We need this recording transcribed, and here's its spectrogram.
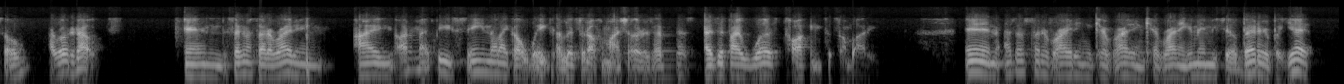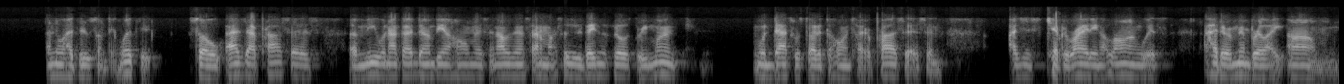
so I wrote it out. And the second I started writing, I automatically that like a weight got lifted off of my shoulders, as, as if I was talking to somebody. And as I started writing and kept writing and kept writing, it made me feel better. But yet, I knew I had to do something with it. So as that process of me, when I got done being homeless and I was inside of my sister's basement for those three months, when that's what started the whole entire process. And I just kept writing along with. I had to remember like um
